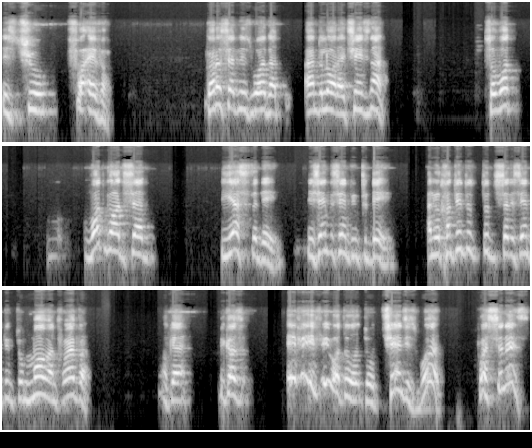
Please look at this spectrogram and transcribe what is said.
is true forever. God has said in his word that I am the Lord, I change not. So what what God said yesterday, he's saying the same thing today. And will continue to, to say the same thing tomorrow and forever. Okay? Because if, if he were to, to change his word, question is,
